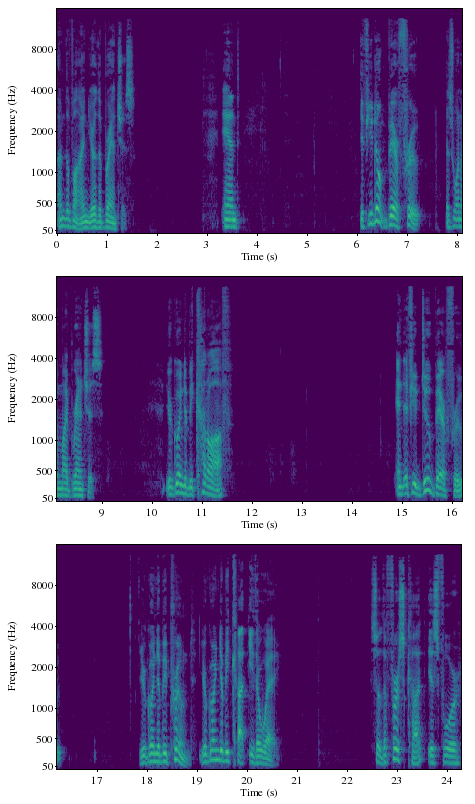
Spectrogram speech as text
I'm the vine, you're the branches. And if you don't bear fruit as one of my branches, you're going to be cut off. And if you do bear fruit, you're going to be pruned. You're going to be cut either way. So the first cut is for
